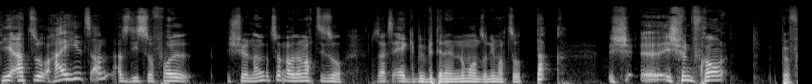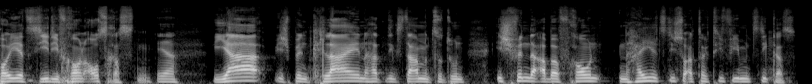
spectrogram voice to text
Die hat so High Heels an, also die ist so voll schön angezogen, aber dann macht sie so. Du sagst, ey, gib mir bitte deine Nummer und so, und die macht so, tack. Ich, äh, ich finde Frauen, bevor jetzt hier die Frauen ausrasten. Ja. Ja, ich bin klein, hat nichts damit zu tun. Ich finde aber Frauen in High Heels nicht so attraktiv wie mit Sneakers.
